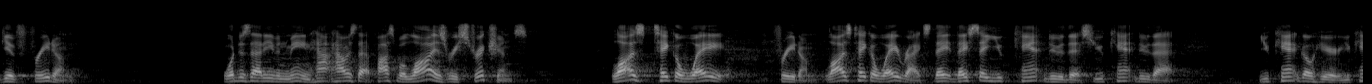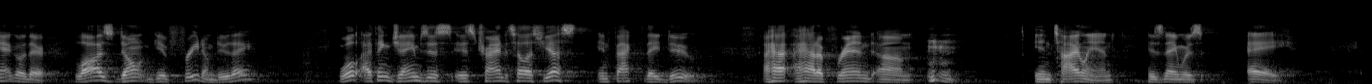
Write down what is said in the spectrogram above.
give freedom. What does that even mean? How, how is that possible? Law is restrictions. Laws take away freedom. Laws take away rights. They, they say you can't do this, you can't do that. You can't go here, you can't go there. Laws don't give freedom, do they? Well, I think James is, is trying to tell us yes, in fact, they do. I, ha- I had a friend um, in Thailand. His name was A.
